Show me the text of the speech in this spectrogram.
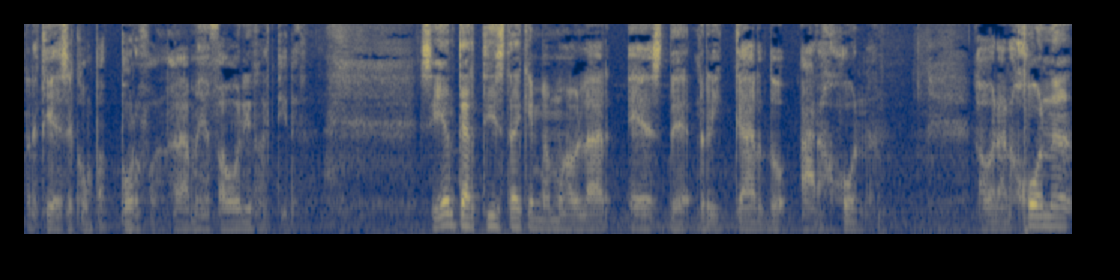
Retírese, compa, porfa. Hágame el favor y retírese. Siguiente artista de quien vamos a hablar es de Ricardo Arjona. Ahora, Arjona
